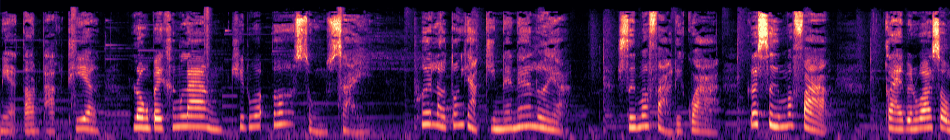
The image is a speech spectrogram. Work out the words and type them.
เนี่ยตอนพักเที่ยง ลงไปข้างล่าง คิดว่าเออสงสัย เพื่อนเราต้องอยากกินแน่ๆเลยอะซื้อมาฝากดีกว่า ก็ซื้อมาฝาก กลายเป็นว่าสม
